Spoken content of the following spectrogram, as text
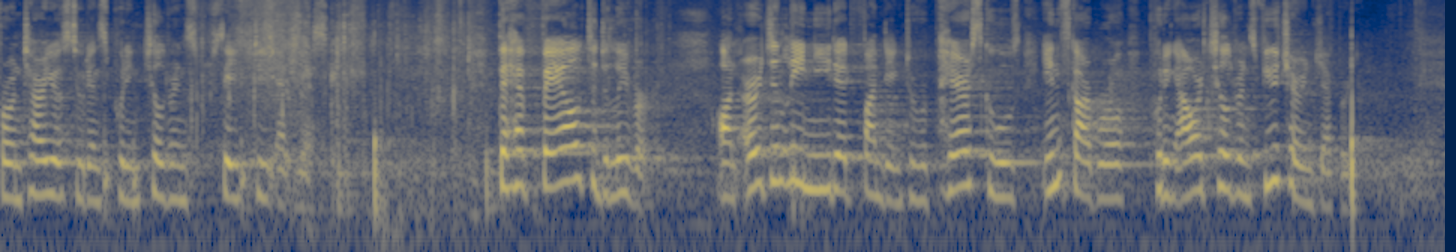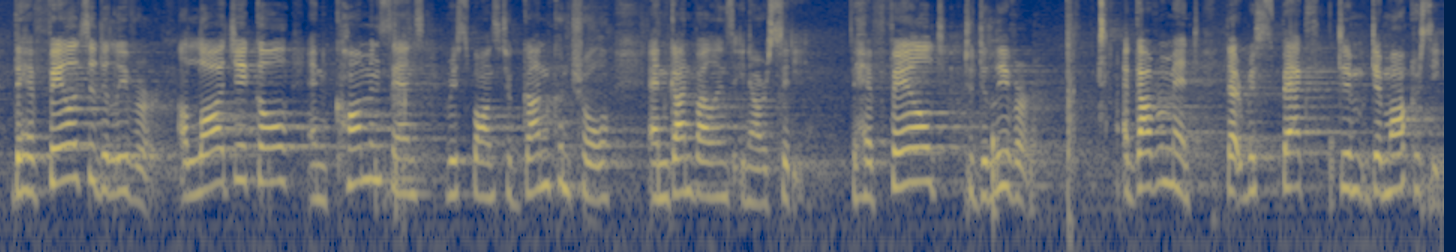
for Ontario students, putting children's safety at risk. They have failed to deliver on urgently needed funding to repair schools in Scarborough, putting our children's future in jeopardy. They have failed to deliver a logical and common-sense response to gun control and gun violence in our city. They have failed to deliver a government that respects dem democracy,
